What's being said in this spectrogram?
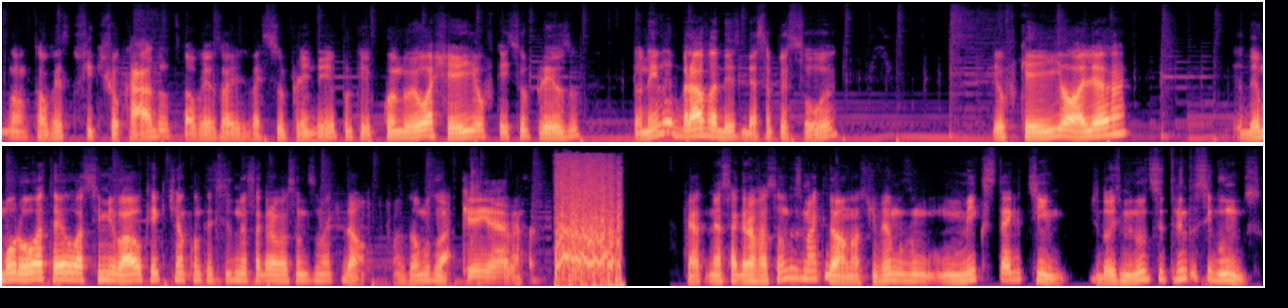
não, talvez tu fique chocado, talvez vai, vai se surpreender, porque quando eu achei, eu fiquei surpreso eu nem lembrava desse, dessa pessoa. Eu fiquei, olha, demorou até eu assimilar o que, que tinha acontecido nessa gravação do SmackDown. Mas vamos lá. Quem era? Nessa gravação do SmackDown, nós tivemos um, um Mix Tag Team de 2 minutos e 30 segundos,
